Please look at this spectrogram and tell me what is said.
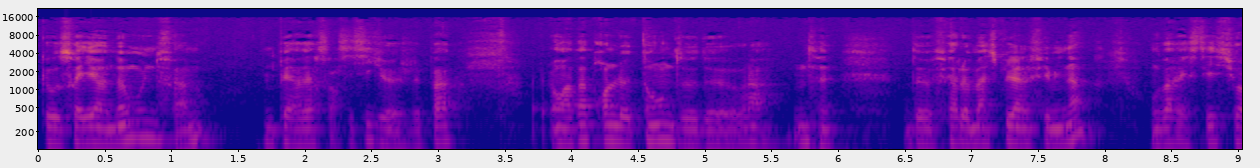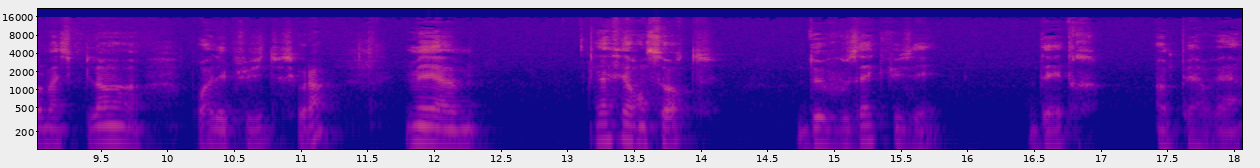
Que vous soyez un homme ou une femme, une perverse narcissique, je, vais pas, va pas prendre le temps de, voilà, de, faire le masculin et le féminin. On va rester sur le masculin pour aller plus vite. Mais euh, il va faire en sorte de vous accuser d'être un pervers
